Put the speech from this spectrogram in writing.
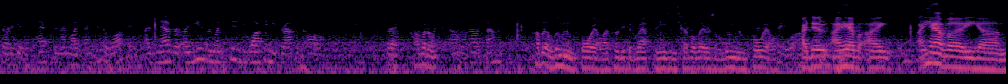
started getting a text, and I'm like, I'm in the walk-in. I've never. I usually, when as soon as you walk in, you drop a call. But How about a, like, I don't know how it found me. how about aluminum foil? I've heard you could wrap things in several layers of aluminum foil. Same. I did. I have. I. I have a um,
